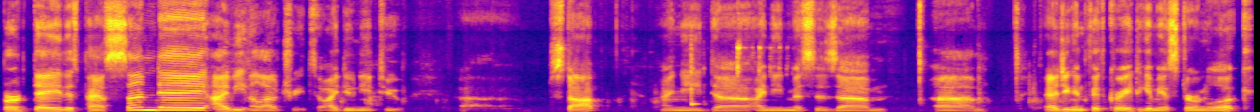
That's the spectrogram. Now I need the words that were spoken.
birthday this past Sunday, I've eaten a lot of treats. So I do need to stop. I need uh, I need Mrs. Um, um, Edging in fifth grade to give me a stern look.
